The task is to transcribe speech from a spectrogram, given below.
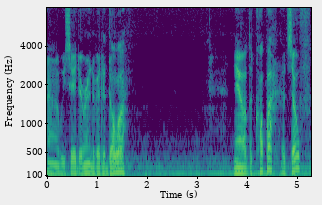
uh, we said around about a dollar. Now the copper itself,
